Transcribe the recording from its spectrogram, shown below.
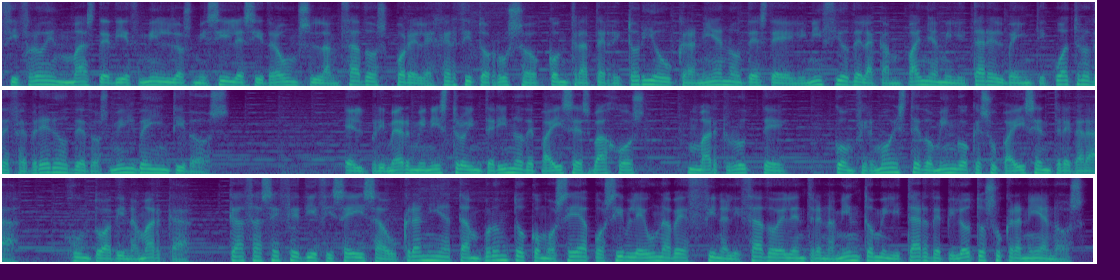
cifró en más de 10.000 los misiles y drones lanzados por el ejército ruso contra territorio ucraniano desde el inicio de la campaña militar el 24 de febrero de 2022. El primer ministro interino de Países Bajos, Mark Rutte, confirmó este domingo que su país entregará, junto a Dinamarca, cazas F-16 a Ucrania tan pronto como sea posible una vez finalizado el entrenamiento militar de pilotos ucranianos,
